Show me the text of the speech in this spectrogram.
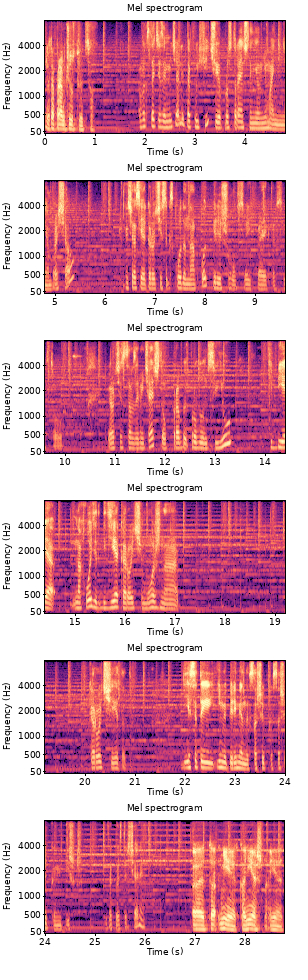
Это прям чувствуется. Вы, кстати, замечали такую фичу? Я просто раньше на нее внимания не обращал. Сейчас я, короче, с Xcode на обход перешел в своих проектах свифтовых. Короче, стал замечать, что в Problems View тебе находит, где, короче, можно... Короче, этот... Если ты имя переменных с ошибкой, с ошибками пишешь. Вы такое встречали? Это нет, конечно, нет.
